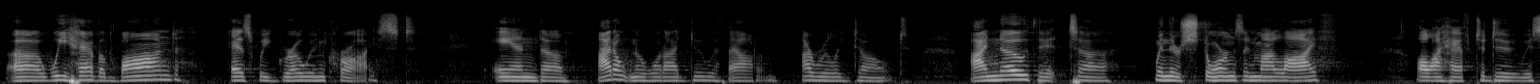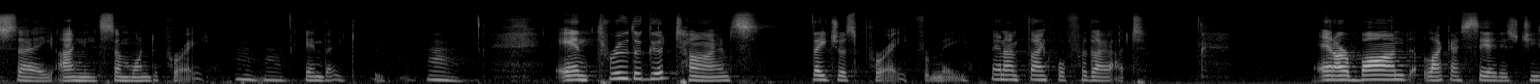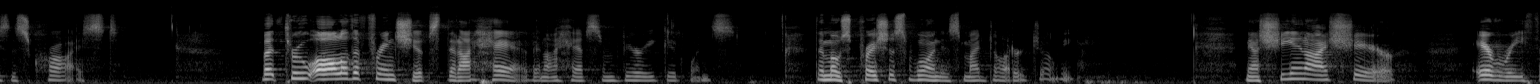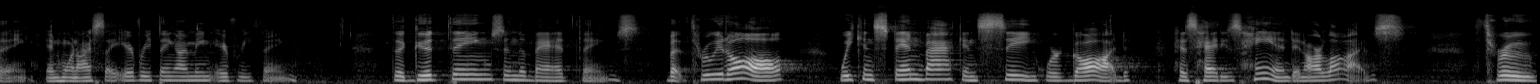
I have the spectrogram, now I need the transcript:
Uh, we have a bond as we grow in Christ. And uh, I don't know what I'd do without them. I really don't. I know that uh, when there's storms in my life, all I have to do is say, I need someone to pray. Mm-hmm. And they do. Mm. And through the good times, they just pray for me. And I'm thankful for that. And our bond, like I said, is Jesus Christ. But through all of the friendships that I have, and I have some very good ones, the most precious one is my daughter, Joni. Now, she and I share everything. And when I say everything, I mean everything the good things and the bad things. But through it all, we can stand back and see where God has had his hand in our lives through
